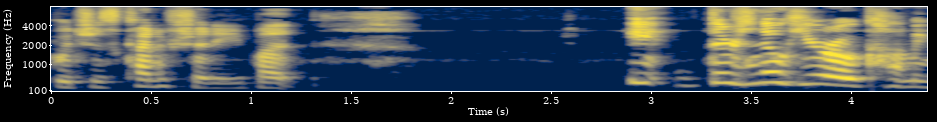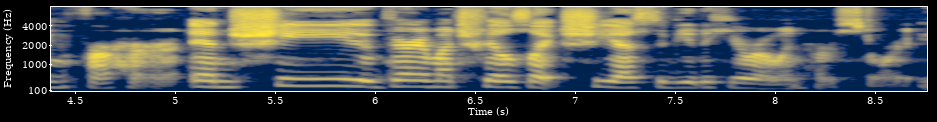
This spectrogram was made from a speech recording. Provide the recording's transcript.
which is kind of shitty, but it, there's no hero coming for her, and she very much feels like she has to be the hero in her story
